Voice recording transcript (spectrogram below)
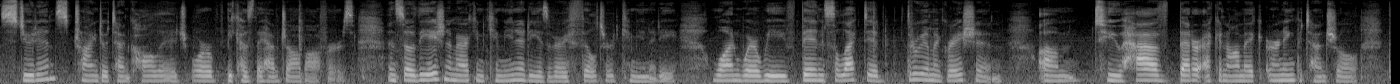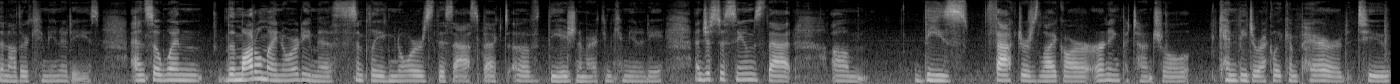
students trying to attend college or because they have job offers. And so the Asian American community is a very filtered community, one where we've been selected through immigration um, to have better economic earning potential than other communities. And so when the model minority myth simply ignores this aspect of the Asian American community and just assumes that um, these factors like our earning potential can be directly compared to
